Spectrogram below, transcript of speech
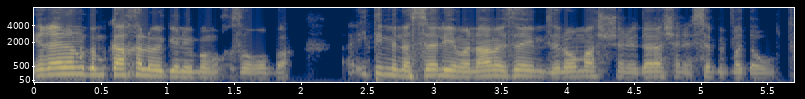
יראה לנו גם ככה לא הגיוני במחזור הבא. הייתי מנסה להימנע מזה אם זה לא משהו שאני יודע שאני אעשה בוודאות.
